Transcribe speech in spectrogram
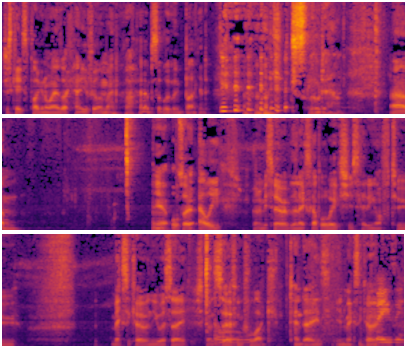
just keeps plugging away. I was like, "How you feeling, mate?" Oh, absolutely buggered. just slow down. Um, yeah. Also, Ali, going to miss her over the next couple of weeks. She's heading off to Mexico and the USA. She's going surfing for Oh. like ten days in Mexico, Amazing.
